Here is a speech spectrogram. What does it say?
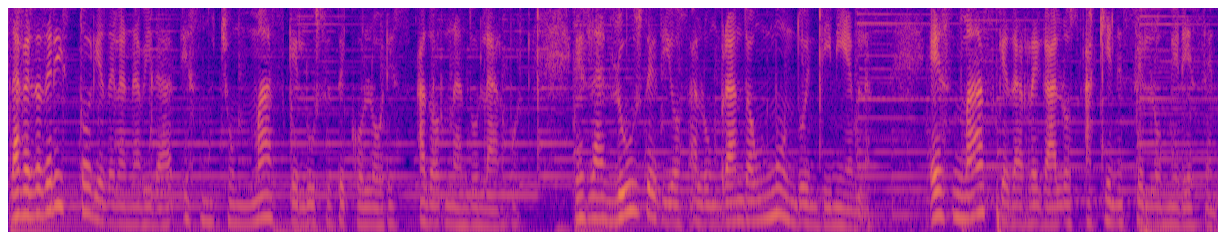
La verdadera historia de la Navidad es mucho más que luces de colores adornando el árbol. Es la luz de Dios alumbrando a un mundo en tinieblas. Es más que dar regalos a quienes se lo merecen.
